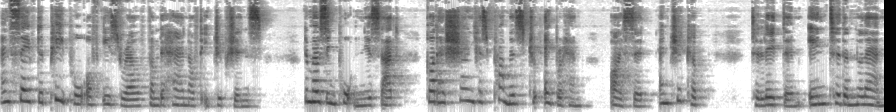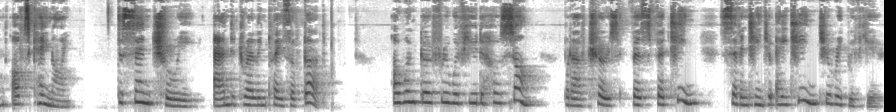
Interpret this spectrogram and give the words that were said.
and saved the people of Israel from the hand of the Egyptians. The most important is that God has shown his promise to Abraham, Isaac, and Jacob to lead them into the land of Canaan, the sanctuary and the dwelling place of God. I won't go through with you the whole song, but I've chose verse 13, 17 to 18 to read with you.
